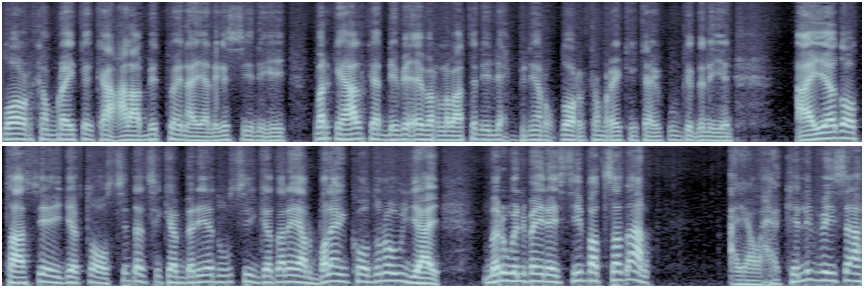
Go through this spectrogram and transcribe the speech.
dolarka maraykanka calaa bitcoin ayaa laga siinayey markii halka dhibic eber labaatan iyo lix bilyan dolarka maraykanka ay ku gadanayeen. Ayadoo taasi ay jirto oo sidaasi kambariyadu u sii gadanayaan baleenkooduna uu yahay mar weliba inay sii badsadaan ayaa waxaa kalifaysaa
